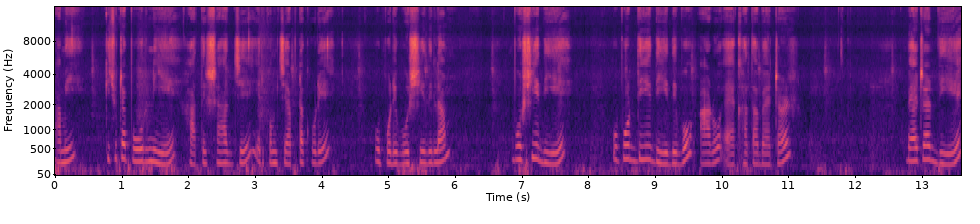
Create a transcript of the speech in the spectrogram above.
আমি কিছুটা পুর নিয়ে হাতের সাহায্যে এরকম চ্যাপটা করে উপরে বসিয়ে দিলাম। বসিয়ে দিয়ে উপর দিয়ে দিয়ে দেব আরও এক হাতা ব্যাটার। ব্যাটার দিয়ে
